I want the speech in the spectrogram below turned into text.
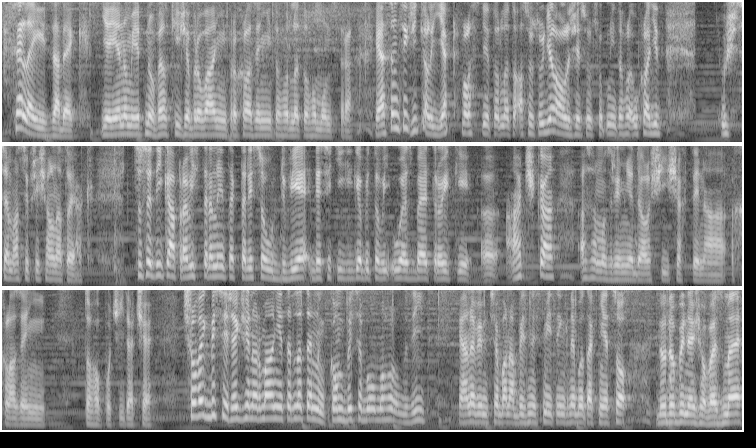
Celý zadek je jenom jedno velký žebrování pro chlazení tohohle toho monstra. Já jsem si říkal, jak vlastně tohle Asus udělal, že jsou schopní tohle uchladit. Už jsem asi přišel na to jak. Co se týká pravé strany, tak tady jsou dvě 10 gigabitové USB trojky eh, Ačka a samozřejmě další šachty na chlazení toho počítače. Člověk by si řekl, že normálně tenhle ten komp by sebou mohl vzít, já nevím, třeba na business meeting nebo tak něco, do doby, než ho vezme,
